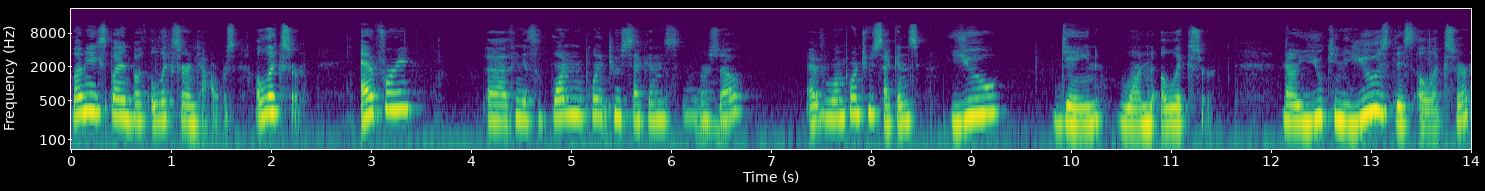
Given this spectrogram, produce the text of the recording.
let me explain both elixir and towers. Elixir, every, uh, I think it's 1.2 seconds or so, every 1.2 seconds, you gain one elixir. Now, you can use this elixir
